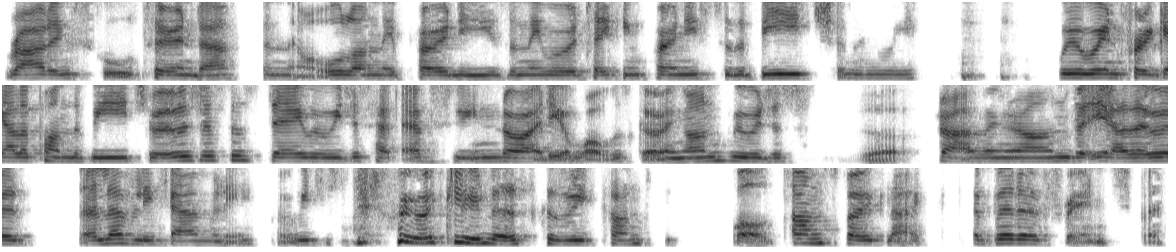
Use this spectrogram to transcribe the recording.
riding school turned up, and they're all on their ponies, and then we were taking ponies to the beach, and then we we went for a gallop on the beach. It was just this day where we just had absolutely no idea what was going on. We were just yeah. driving around, but yeah, they were a lovely family, but we just we were clueless because we can't well, Tom spoke like a bit of French, but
